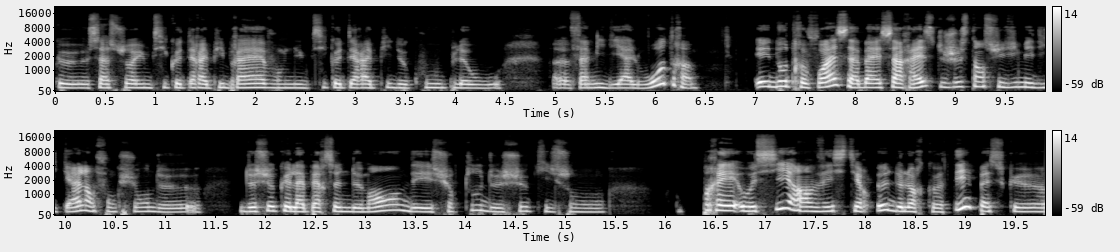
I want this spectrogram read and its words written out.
que ça soit une psychothérapie brève ou une psychothérapie de couple ou familiale ou autre. Et d'autres fois, ça, bah, ça reste juste un suivi médical en fonction de ce que la personne demande et surtout de ceux qui sont prêts aussi à investir eux de leur côté parce que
